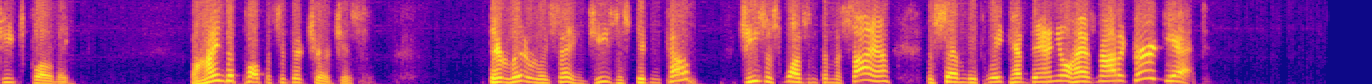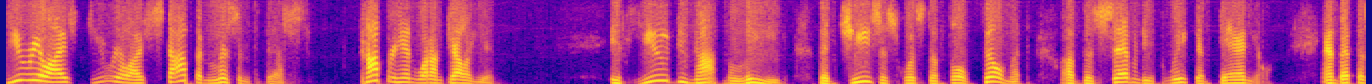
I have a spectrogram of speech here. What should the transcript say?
sheep's clothing. Behind the pulpits of their churches, they're literally saying Jesus didn't come. Jesus wasn't the Messiah. The 70th week of Daniel has not occurred yet. Do you realize, do you realize, stop and listen to this. Comprehend what I'm telling you. If you do not believe that Jesus was the fulfillment of the 70th week of Daniel, and that the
